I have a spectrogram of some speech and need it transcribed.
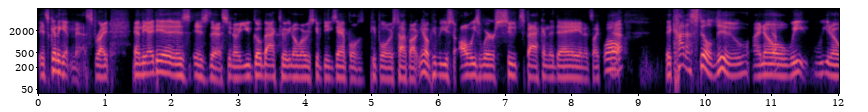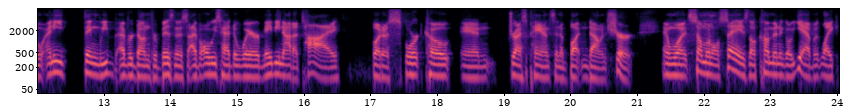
it's going to get missed, right? And the idea is is this, you know, you go back to, you know, we always give the example people always talk about, you know, people used to always wear suits back in the day, and it's like, well, yeah. they kind of still do. I know yeah. we, we, you know, anything we've ever done for business, I've always had to wear maybe not a tie, but a sport coat and dress pants and a button down shirt. And what someone will say is they'll come in and go, yeah, but like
